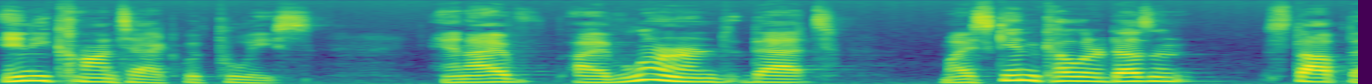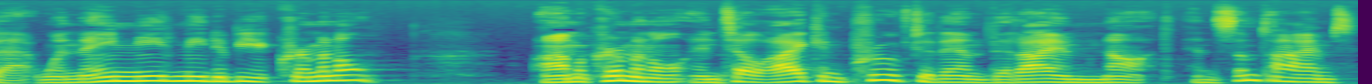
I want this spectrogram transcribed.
any contact with police. And I've I've learned that my skin color doesn't stop that. When they need me to be a criminal, I'm a criminal until I can prove to them that I am not. And sometimes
